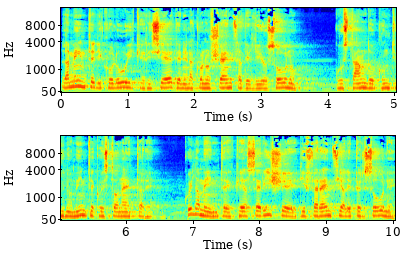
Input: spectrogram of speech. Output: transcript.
La mente di colui che risiede nella conoscenza dell'io sono, gustando continuamente questo nettare, quella mente che asserisce e differenzia le persone,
